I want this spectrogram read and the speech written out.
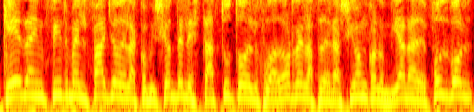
queda en firme el fallo de la Comisión del Estatuto del Jugador de la Federación Colombiana de Fútbol.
